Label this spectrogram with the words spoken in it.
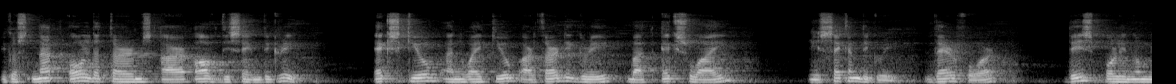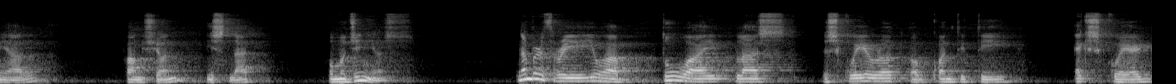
because not all the terms are of the same degree x cube and y cube are third degree, but xy is second degree. Therefore, this polynomial function is not homogeneous. Number three, you have 2y plus the square root of quantity x squared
